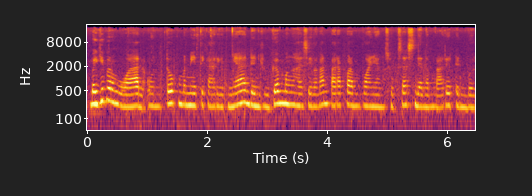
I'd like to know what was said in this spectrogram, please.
bagi perempuan untuk meniti karirnya dan juga menghasilkan para perempuan yang sukses dalam karir dan ber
